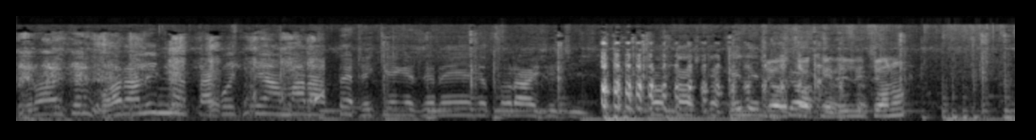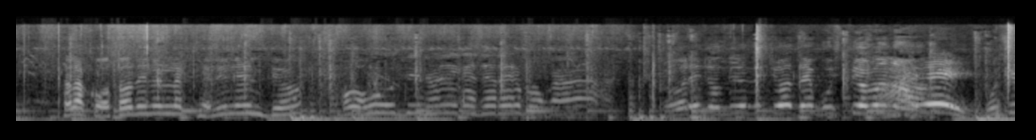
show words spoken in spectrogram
তোরা এখানে ঘর আলিস না তা করছে আমার হাতে ঠেকে গেছে রে যে তোরা এসেছিস। খেলে চ চ খেলে না নেন তো বহুত দিন হয়ে গেছে রে বোকা। জোরে জলদি জলদি চল তাই বুঝতে হবে না। আরে বুঝি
